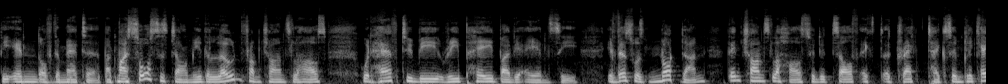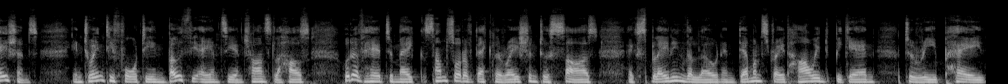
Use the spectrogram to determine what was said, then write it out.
the end of the matter. But my sources tell me the loan from Chancellor House would have to be repaid by the ANC. If this was not done, then Chancellor House would itself attract tax implications. In 2014, both the ANC and Chancellor House would have had to make some sort of declaration to SARS explaining the loan and demonstrate how it began to repay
